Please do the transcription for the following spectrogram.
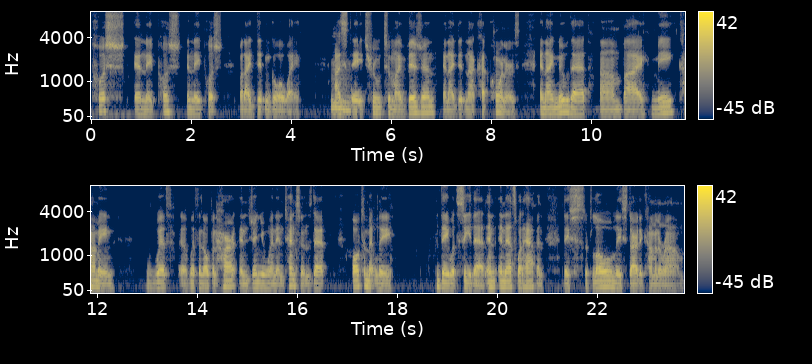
pushed and they pushed and they pushed, but I didn't go away. Mm. I stayed true to my vision and I did not cut corners. And I knew that um, by me coming with uh, with an open heart and genuine intentions, that ultimately they would see that and and that's what happened they slowly started coming around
